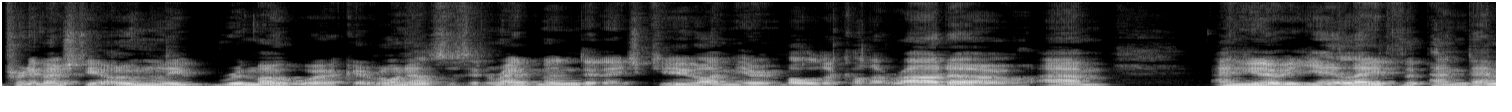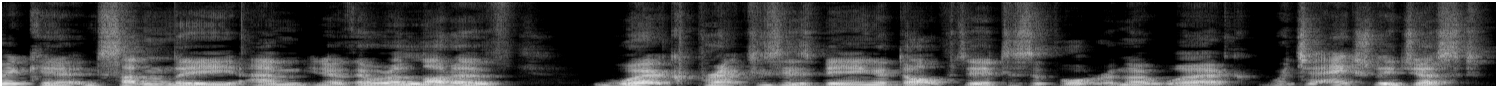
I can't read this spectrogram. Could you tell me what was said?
pretty much the only remote worker. Everyone else was in Redmond in HQ. I'm here in Boulder, Colorado. Um, and you know, a year later, the pandemic hit, and suddenly, um, you know, there were a lot of work practices being adopted to support remote work, which are actually just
